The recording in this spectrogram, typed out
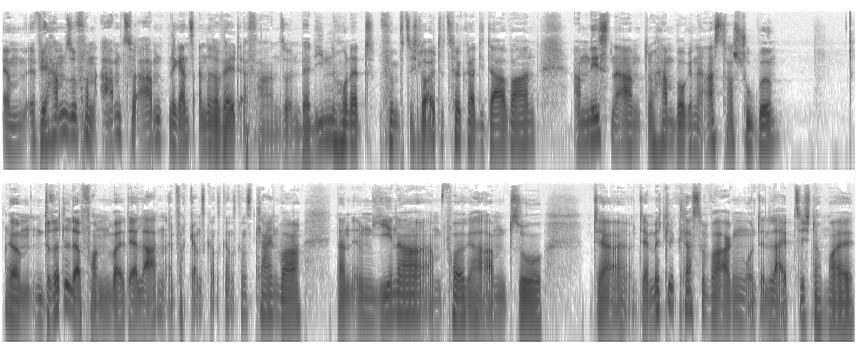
ähm, wir haben so von Abend zu Abend eine ganz andere Welt erfahren. So in Berlin 150 Leute circa, die da waren. Am nächsten Abend in Hamburg in der Astra-Stube ähm, ein Drittel davon, weil der Laden einfach ganz, ganz, ganz, ganz klein war. Dann in Jena am Folgeabend so der, der Mittelklassewagen und in Leipzig nochmal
